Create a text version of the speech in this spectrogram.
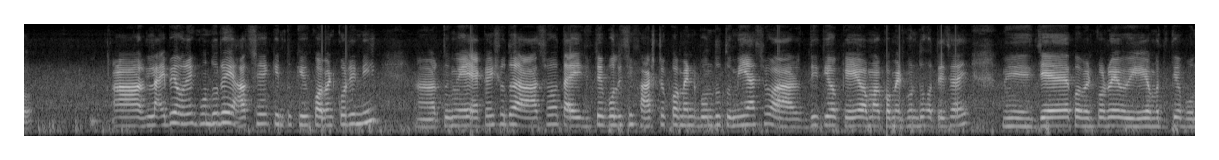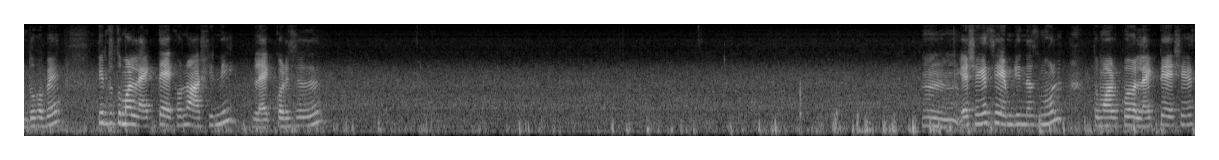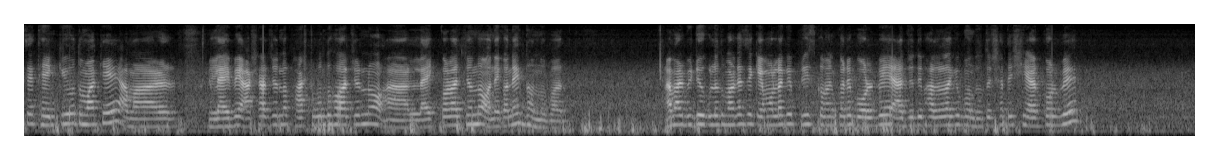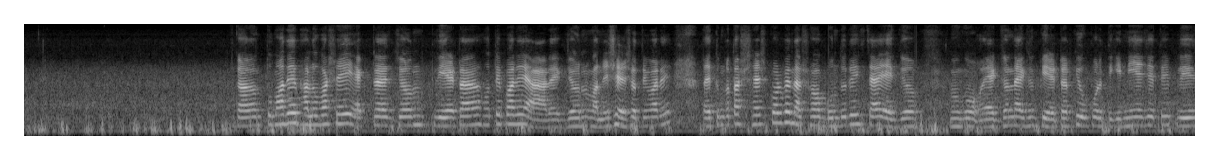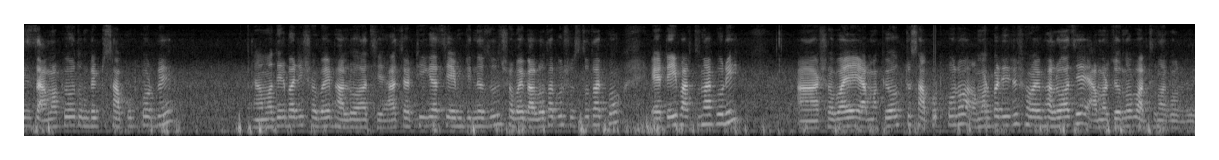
আর লাইভে অনেক বন্ধুরাই আছে, কিন্তু কেউ কমেন্ট করেনি। আর তুমি একাই শুধু আছো, তাই যে বলেছি ফার্স্ট কমেন্ট বন্ধু তুমি আছো, আর দ্বিতীয় কে আমার কমেন্ট বন্ধু হতে চাই। যে কমেন্ট করবে, ওই আমার দ্বিতীয় বন্ধু হবে। কিন্তু তোমার লাইকটা এখনও আসেনি লাইক করেছে এসে গেছে এমডি নাজমুল। তোমার লাইকটা এসে গেছে। থ্যাংক ইউ তোমাকে। আমার লাইভে আসার জন্য ফার্স্ট বন্ধু হওয়ার জন্য আর লাইক করার জন্য অনেক অনেক ধন্যবাদ। আমার ভিডিওগুলো তোমার কাছে কেমন লাগে প্লিজ কমেন্ট করে বলবে। আর যদি ভালো লাগে, বন্ধুদের সাথে শেয়ার করবে। কারণ তোমাদের ভালোবাসাই একটা একজন ক্রিয়েটার হতে পারে আর একজন মানে শেষ হতে পারে। তাই তোমরা তো শেষ করবে না। সব বন্ধুরাই চায় একজন একজন না একজন ক্রিয়েটারকে উপরের দিকে নিয়ে যেতে প্লিজ আমাকেও তোমরা একটু সাপোর্ট করবে। আমাদের বাড়ির সবাই ভালো আছে। আচ্ছা ঠিক আছে এমডি নজরুল, সবাই ভালো থাকো, সুস্থ থাকো, এটাই প্রার্থনা করি। আর সবাই আমাকেও একটু সাপোর্ট করো। আমার বাড়িতে সবাই ভালো আছে, আমার জন্য প্রার্থনা করবে।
